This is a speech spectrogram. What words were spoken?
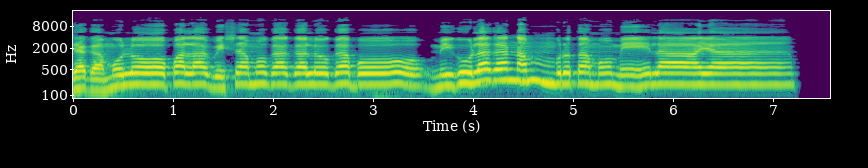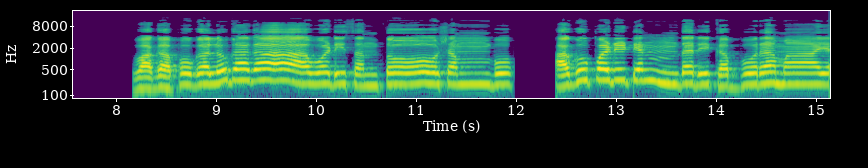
జగములోపల విషముగగలుగబో మిగులగ నమృతము మేలాయ. వగపుగలుగగా ఒడి సంతోషంబు అగుపడిటెందరి కబ్బురమాయ.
